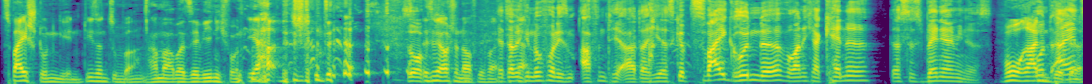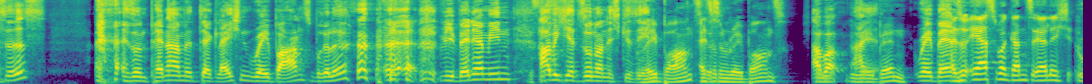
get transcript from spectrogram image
zwei Stunden gehen. Die sind super. Haben wir aber sehr wenig von. Ja, das stimmt. So, ist mir auch schon aufgefallen. jetzt habe ich ja. genug von diesem Affentheater hier. Es gibt zwei Gründe, woran ich erkenne, dass es Benjamin ist. Woran Und bitte? eins ist, also ein Penner mit der gleichen Ray Barnes Brille wie Benjamin habe ich jetzt so noch nicht gesehen. Ray Barnes? Also- ist denn Ray Barnes? Aber Ray Ben. Ray Ban. Also erstmal ganz ehrlich, wenn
